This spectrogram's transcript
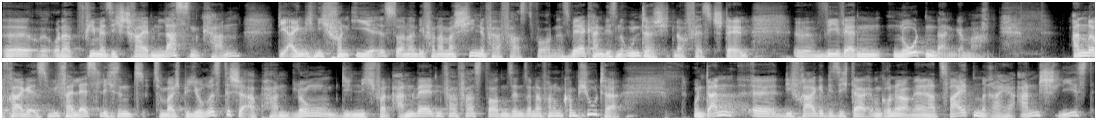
äh, oder vielmehr sich schreiben lassen kann, die eigentlich nicht von ihr ist, sondern die von einer Maschine verfasst worden ist. Wer kann diesen Unterschied noch feststellen? Äh, wie werden Noten dann gemacht? Andere Frage ist, wie verlässlich sind zum Beispiel juristische Abhandlungen, die nicht von Anwälten verfasst worden sind, sondern von einem Computer? Und dann äh, die Frage, die sich da im Grunde genommen in einer zweiten Reihe anschließt.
